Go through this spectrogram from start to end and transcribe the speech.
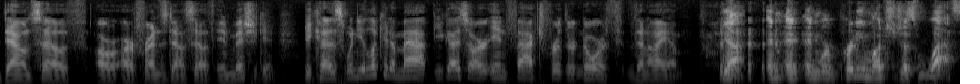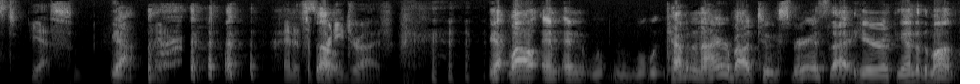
down south or our friends down south in Michigan because when you look at a map, you guys are in fact further north than I am. Yeah. And, and and we're pretty much just west. Yes. Yeah. Yeah. And it's a So- pretty drive. Yeah, well, and and w- w- Kevin and I are about to experience that here at the end of the month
